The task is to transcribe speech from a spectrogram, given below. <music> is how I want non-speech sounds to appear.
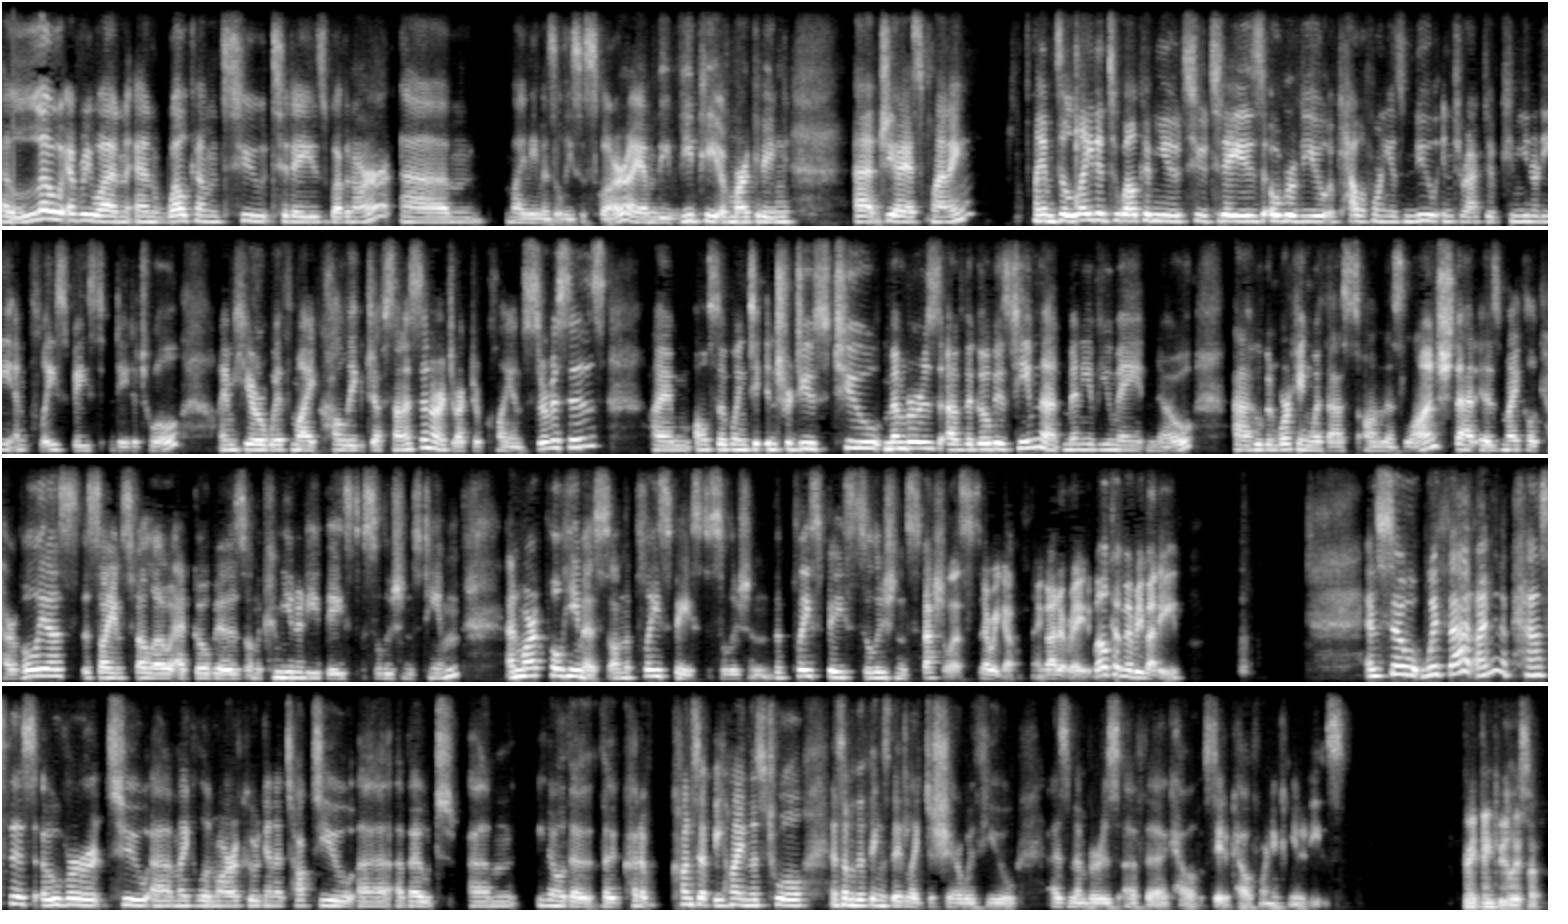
Hello, everyone, and welcome to today's webinar. Um, my name is Elisa Sklar. I am the VP of Marketing at GIS Planning. I am delighted to welcome you to today's overview of California's new interactive community and place-based data tool. I'm here with my colleague Jeff Sunnison, our Director of Client Services. I'm also going to introduce two members of the GoBiz team that many of you may know uh, who've been working with us on this launch. That is Michael Karavolias, the Science Fellow at GoBiz on the Community-Based Solutions team, and Mark Polhemus on the Place-Based Solution, the Place-Based Solutions Specialist. There we go, I got it right. Welcome everybody. And so with that, I'm going to pass this over to uh, Michael and Mark, who are going to talk to you uh, about, um, you know, the, the kind of concept behind this tool and some of the things they'd like to share with you as members of the Cal state of California communities. Great, thank you, Lisa.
